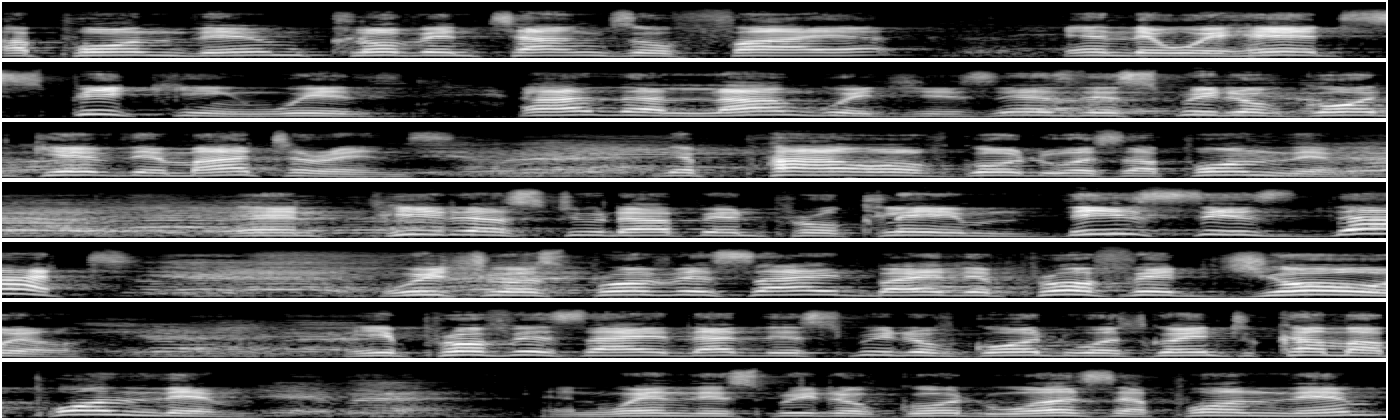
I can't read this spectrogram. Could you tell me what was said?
upon them, cloven tongues of fire, and they were heard speaking with other languages as the Spirit of God gave them utterance. The power of God was upon them. And Peter stood up and proclaimed, This is that which was prophesied by the prophet Joel. He prophesied that the Spirit of God was going to come upon them. And when the Spirit of God was upon them,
